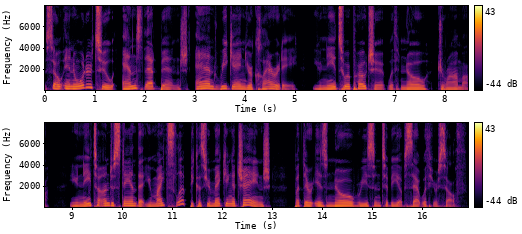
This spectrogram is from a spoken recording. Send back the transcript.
So, in order to end that binge and regain your clarity, you need to approach it with no drama. You need to understand that you might slip because you're making a change, but there is no reason to be upset with yourself.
